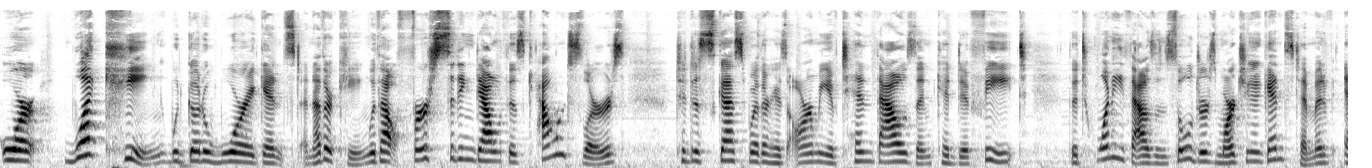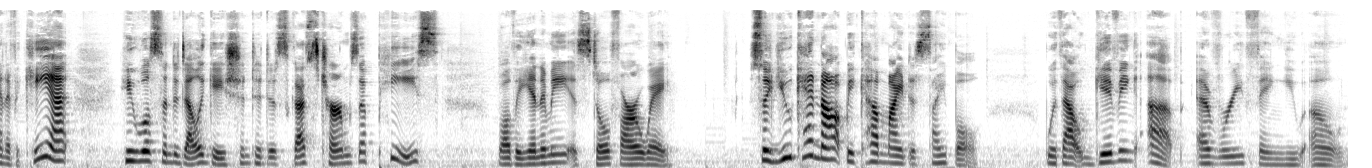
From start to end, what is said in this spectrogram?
Or, what king would go to war against another king without first sitting down with his counselors to discuss whether his army of 10,000 could defeat the 20,000 soldiers marching against him? And if, and if it can't, he will send a delegation to discuss terms of peace while the enemy is still far away. So you cannot become my disciple without giving up everything you own.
